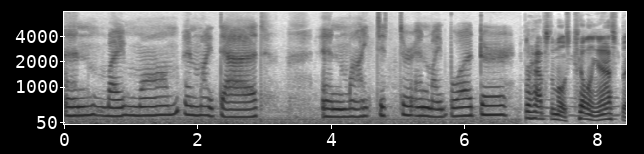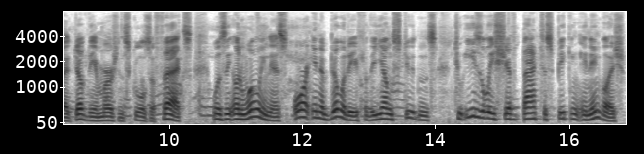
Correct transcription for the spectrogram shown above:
and my mom and my dad, and my sister and my brother. Perhaps the most telling aspect of the immersion school's effects was the unwillingness or inability for the young students to easily shift back to speaking in English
